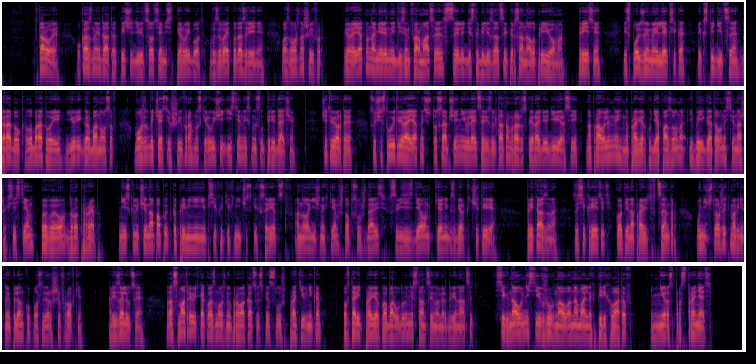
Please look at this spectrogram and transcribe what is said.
Второе. Указанная дата 1971 год вызывает подозрение, возможно шифр, Вероятно, намеренная дезинформация с целью дестабилизации персонала приема. Третье. Используемая лексика, экспедиция, городок, лаборатории, Юрий Горбоносов может быть частью шифра, маскирующей истинный смысл передачи. Четвертое. Существует вероятность, что сообщение является результатом вражеской радиодиверсии, направленной на проверку диапазона и боеготовности наших систем ПВО-РЭП. Не исключена попытка применения психотехнических средств, аналогичных тем, что обсуждались в связи с делом Кёнигсберг-4. Приказано засекретить, копии направить в центр, уничтожить магнитную пленку после расшифровки. Резолюция. Рассматривать как возможную провокацию спецслужб противника, повторить проверку оборудования станции номер 12, сигнал внести в журнал аномальных перехватов, не распространять.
